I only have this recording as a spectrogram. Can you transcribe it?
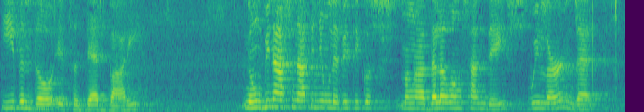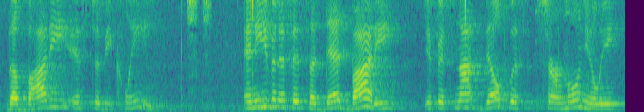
even though it's a dead body. Nung binasa natin yung Leviticus mga dalawang Sundays, we learned that the body is to be clean. And even if it's a dead body, if it's not dealt with ceremonially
